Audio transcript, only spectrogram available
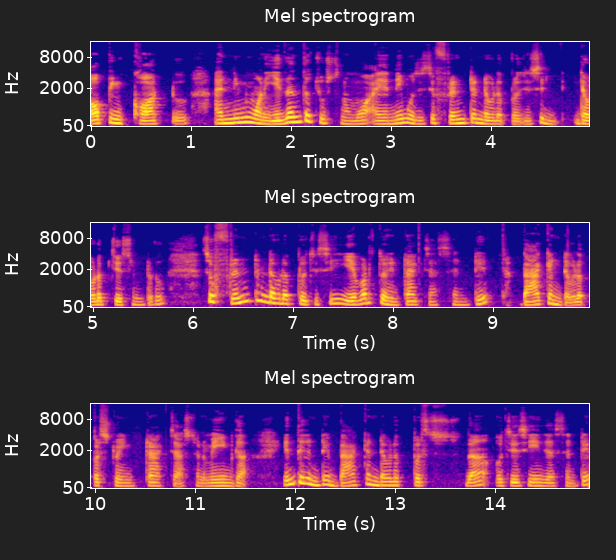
షాపింగ్ కార్ట్ అన్నీ మనం ఏదంతా చూస్తున్నామో అవన్నీ వచ్చేసి ఫ్రంట్ అండ్ డెవలపర్ వచ్చేసి డెవలప్ చేస్తుంటారు. సో ఫ్రంట్ అండ్ డెవలపర్ వచ్చేసి ఎవరితో ఇంటరాక్ట్ చేస్తారంటే బ్యాక్ అండ్ డెవలపర్స్తో ఇంటరాక్ట్ చేస్తాడు మెయిన్గా ఎందుకంటే బ్యాక్ అండ్ డెవలపర్స్ వచ్చేసి ఏం చేస్తారంటే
